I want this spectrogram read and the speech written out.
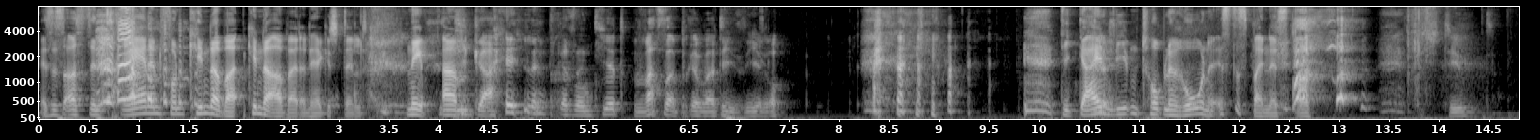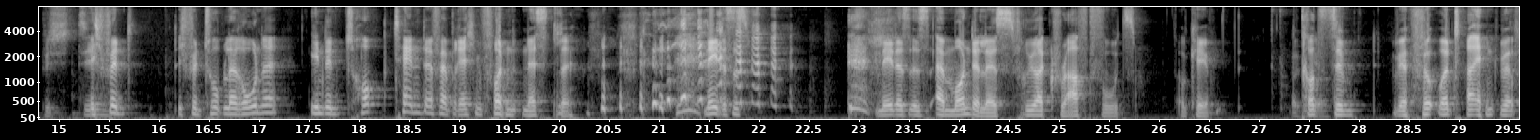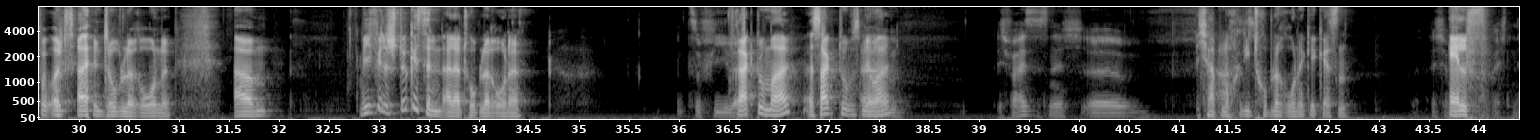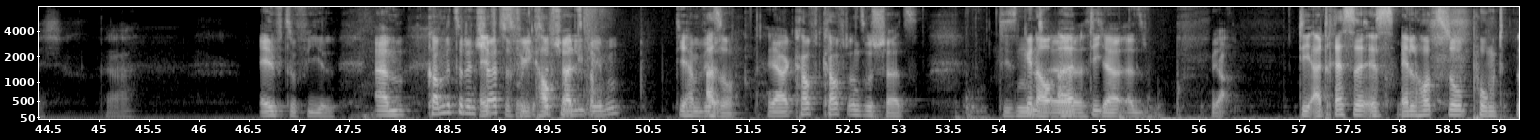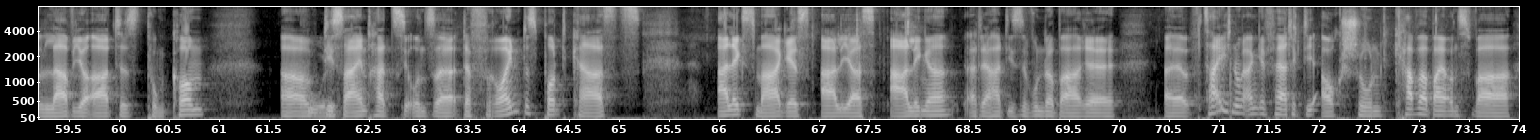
es ist aus den Tränen von Kinderbe Kinderarbeitern hergestellt. Nee, ähm, Die Geilen präsentiert Wasserprivatisierung. die geilen lieben Toblerone. Ist es bei Nestle? Bestimmt. Bestimmt. Ich finde ich find Toblerone in den Top 10 der Verbrechen von Nestle. nee, das ist. Nee, das ist äh, Mondelez, früher Kraft Foods. Okay. Okay. Trotzdem, wir verurteilen, wir verurteilen Toblerone. Ähm, wie viele Stücke sind in einer Toblerone? Zu viele. Frag du mal. Äh, Sag du es mir mal. Ähm, Ich weiß es nicht. Äh, Ich habe noch nie Toblerone gegessen. Elf. echt nicht. Ja. Elf zu viel. Ähm, kommen wir zu den Shirts. zu zurück. viel. Kauft mal lieber- geben. Die haben wir. Also, Ja, kauft, kauft unsere Shirts. Die sind, Genau, äh, äh, die- ja, also, ja. Die Adresse ist elhotzo.loveyourartist.com. Ähm, Cool. Designt hat sie unser, der Freund des Podcasts, Alex Mages alias Ahlinger. Äh, Der hat diese wunderbare äh, Zeichnung angefertigt, die auch schon Cover bei uns war.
